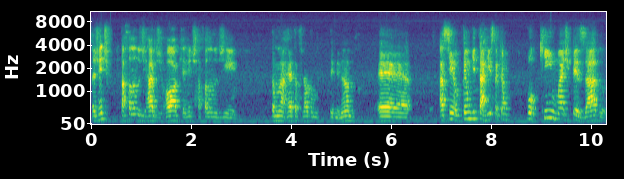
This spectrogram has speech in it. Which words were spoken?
a gente tá falando de hard rock, a gente tá falando de... Estamos na reta final, estamos terminando. É, assim, eu tenho um guitarrista que é um pouquinho mais pesado,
